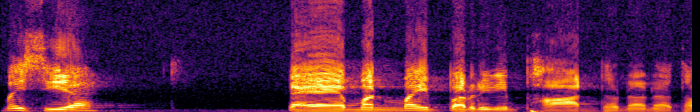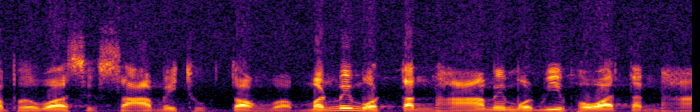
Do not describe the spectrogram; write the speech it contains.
ไม่เสีย แต่มันไม่ปรินิพานเท่านั้นนะถ้าเผื่อว่าศึกษาไม่ถูกต้องว่า มันไม่หมดตัณหา ไม่หมดวิภวะตัณหา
